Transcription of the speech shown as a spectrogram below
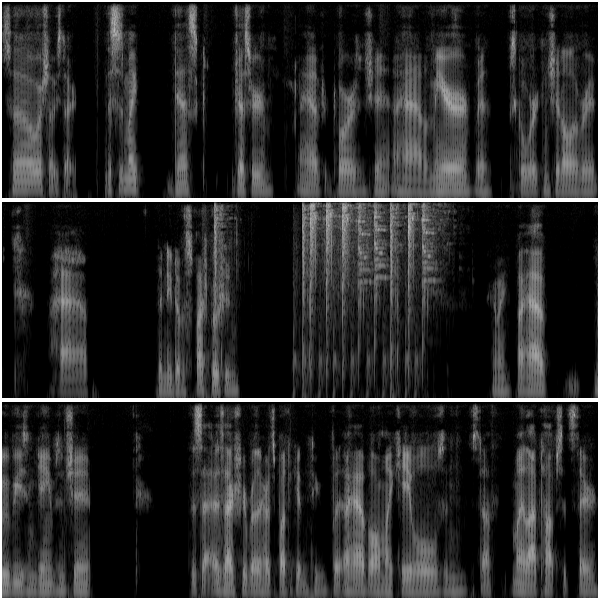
So where shall we start? This is my desk dresser. I have drawers and shit. I have a mirror with schoolwork and shit all over it. I have the need of a splash potion. Anyway, I have movies and games and shit. This is actually a really hard spot to get into, but I have all my cables and stuff. My laptop sits there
